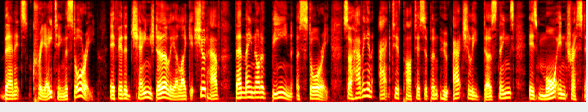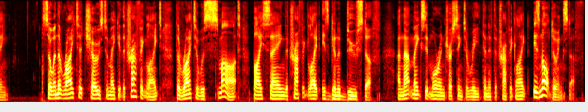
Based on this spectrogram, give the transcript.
then it's creating the story. If it had changed earlier like it should have, there may not have been a story. So having an active participant who actually does things is more interesting. So, when the writer chose to make it the traffic light, the writer was smart by saying the traffic light is going to do stuff. And that makes it more interesting to read than if the traffic light is not doing stuff.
